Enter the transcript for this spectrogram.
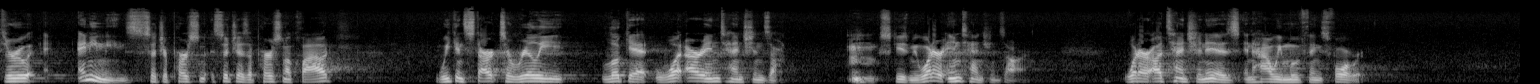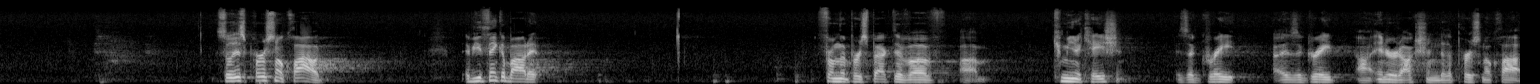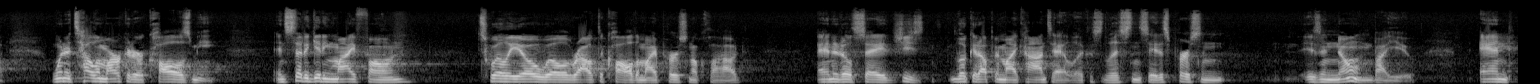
through any means, such, a person, such as a personal cloud, we can start to really look at what our intentions are. Excuse me, what our intentions are, what our attention is, and how we move things forward. So, this personal cloud, if you think about it from the perspective of um, communication, is a great is a great uh, introduction to the personal cloud. When a telemarketer calls me, instead of getting my phone, Twilio will route the call to my personal cloud, and it'll say, geez, look it up in my contact list and say this person isn't known by you. And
